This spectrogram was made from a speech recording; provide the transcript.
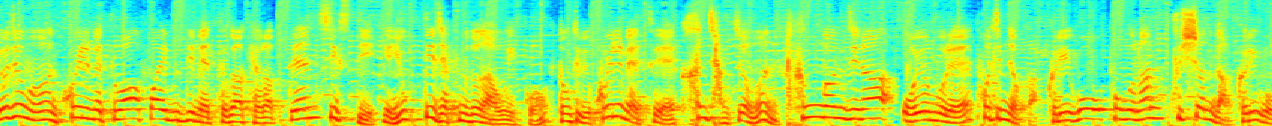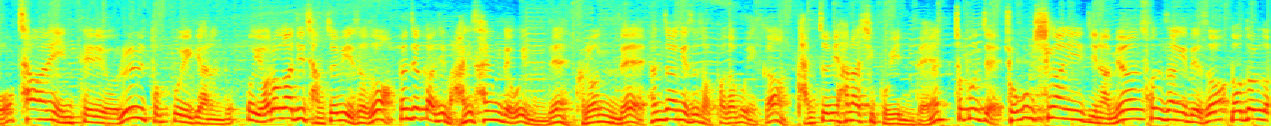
요즘은 코일 매트와 5D 매트가 결합된 6D, 6D 제품도 나오고 있고 동티뷰 코일 매트의 큰 장점은 흙먼지나 오염물의 포집력감 그리고 포근한 쿠션감 그리고 차 안의 인테리어를 돋보이게 하는 등뭐 여러 가지 장점이 있어서 현재까지 많이 사용되고 있는데 그런데 현장에서 접하다 보니까 단점이 하나씩 보이는데 첫 번째 조금 시간이 지나면 손상이 돼서 너덜너덜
